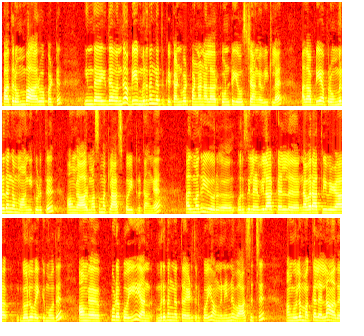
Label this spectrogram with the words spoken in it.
பார்த்து ரொம்ப ஆர்வப்பட்டு இந்த இதை வந்து அப்படியே மிருதங்கத்துக்கு கன்வெர்ட் பண்ணால் நல்லா இருக்கும்ன்ட்டு யோசிச்சாங்க வீட்டில் அது அப்படியே அப்புறம் மிருதங்கம் வாங்கி கொடுத்து அவங்க ஆறு மாதமாக கிளாஸ் போயிட்டுருக்காங்க. அது மாதிரி ஒரு ஒரு சில விழாக்கள் நவராத்திரி விழா கொலு வைக்கும்போது அவங்க கூட போய் அந்த மிருதங்கத்தை எடுத்துகிட்டு போய் அவங்க நின்று வாசித்து அங்கே உள்ள மக்கள் எல்லாம் அதை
